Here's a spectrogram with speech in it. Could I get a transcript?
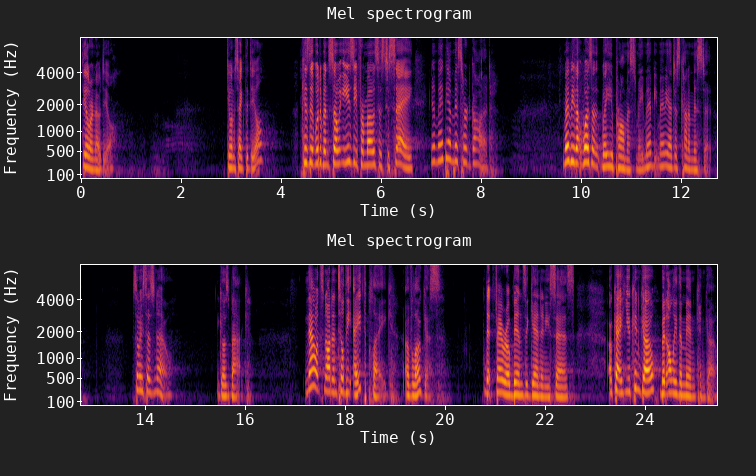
deal or no deal. Do you want to take the deal? Because it would have been so easy for Moses to say, you know, maybe I misheard God. Maybe that wasn't the way he promised me. Maybe, maybe I just kind of missed it. So he says no. He goes back. Now it's not until the eighth plague of locusts that Pharaoh bends again and he says, Okay, you can go, but only the men can go.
